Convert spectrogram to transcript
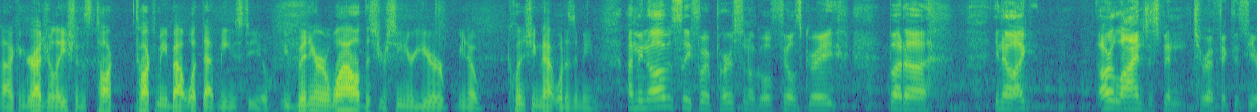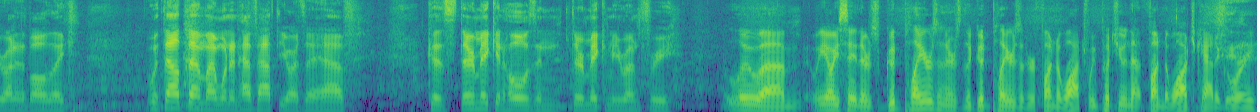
Uh, congratulations. Talk talk to me about what that means to you. You've been here a while. This is your senior year. You know, clinching that. What does it mean? I mean, obviously for a personal goal, it feels great, but you know, I our line's just been terrific this year running the ball. Like, without them, I wouldn't have half the yards I have because they're making holes and they're making me run free. Lou, um, we always say there's good players and there's the good players that are fun to watch. We put you in that fun to watch category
